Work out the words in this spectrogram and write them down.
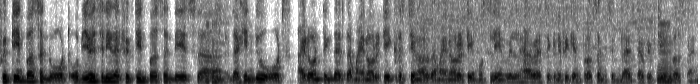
15% vote. Obviously, that 15% is uh, mm-hmm. the Hindu votes. I don't think that the minority Christian or the minority Muslim will have a significant presence in that uh, 15%. Mm.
